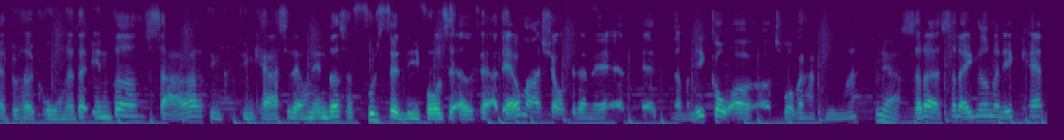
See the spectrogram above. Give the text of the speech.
at du havde corona, der ændrede Sara, din, din kæreste der, hun ændrede sig fuldstændig i forhold til adfærd. Og det er jo meget sjovt det der med, at, at når man ikke går og, og tror, man har corona, ja. så er, der, så er der ikke noget, man ikke kan.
